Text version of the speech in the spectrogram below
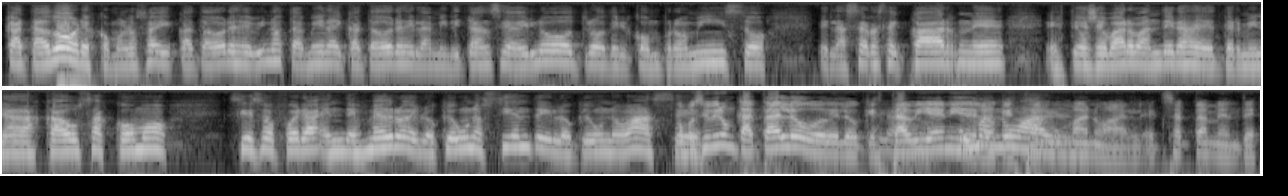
catadores, como los hay catadores de vinos, también hay catadores de la militancia del otro, del compromiso, del hacerse carne, este, o llevar banderas de determinadas causas, como si eso fuera en desmedro de lo que uno siente y lo que uno hace. Como si hubiera un catálogo de lo que está bien y de lo que está un manual, exactamente.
